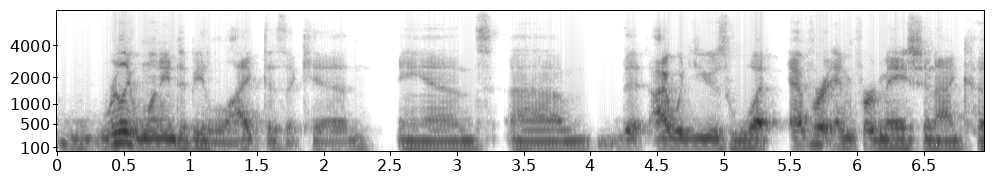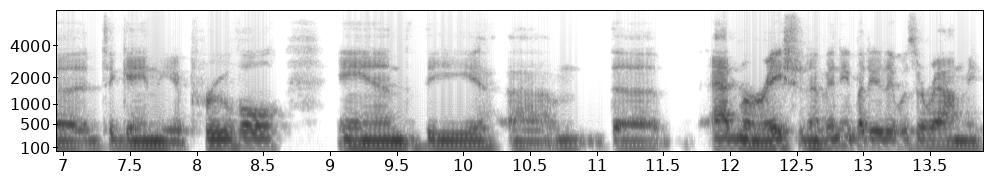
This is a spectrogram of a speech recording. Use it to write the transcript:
really wanting to be liked as a kid, and um, that I would use whatever information I could to gain the approval and the um, the admiration of anybody that was around me.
